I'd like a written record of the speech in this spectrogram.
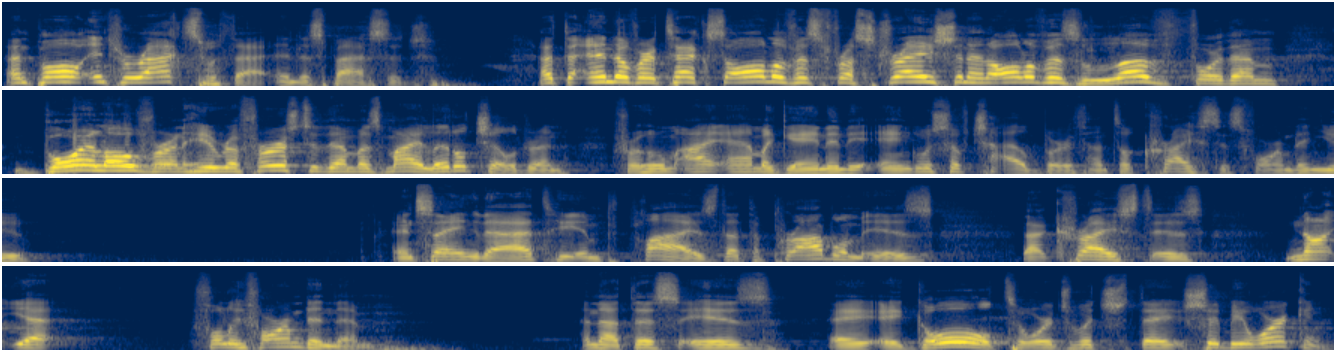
And Paul interacts with that in this passage. At the end of our text, all of his frustration and all of his love for them boil over, and he refers to them as my little children, for whom I am again in the anguish of childbirth until Christ is formed in you. In saying that, he implies that the problem is that Christ is not yet fully formed in them, and that this is a, a goal towards which they should be working.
